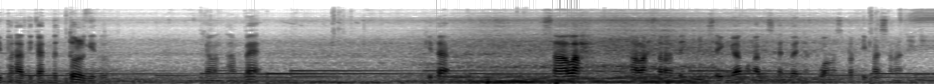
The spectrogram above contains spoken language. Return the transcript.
diperhatikan betul gitu. Jangan sampai kita salah salah strategi sehingga menghabiskan banyak uang seperti pasangan ini.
